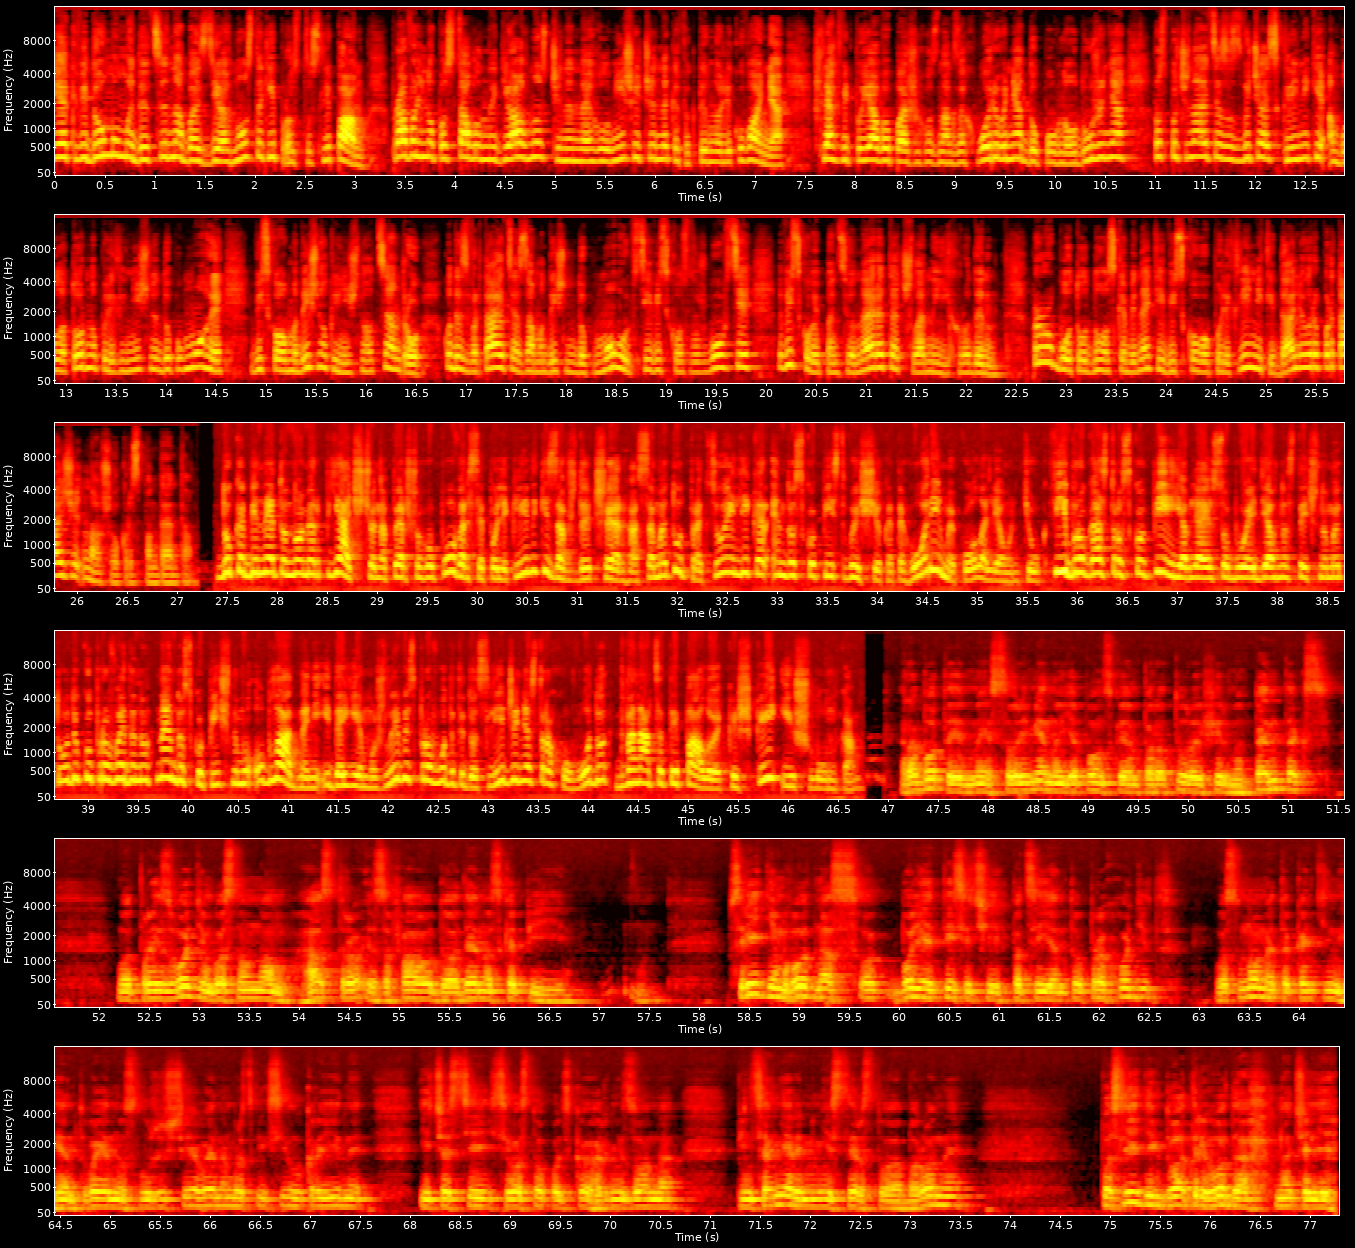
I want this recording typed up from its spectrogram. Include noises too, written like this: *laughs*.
Як відомо, медицина без діагностики просто сліпа. Правильно поставлений діагноз чи не найголовніший чинник ефективного лікування. Шлях від появи перших ознак захворювання до повного одужання розпочинається зазвичай з клініки амбулаторно-поліклінічної допомоги військово-медичного клінічного центру, куди звертаються за медичною допомогою всі військовослужбовці, військові пенсіонери та члени їх родин. Про роботу одного з кабінетів військової поліклініки далі у репортажі нашого кореспондента. До кабінету номер 5, що на першого поверсі поліклініки, завжди черга. Саме тут працює лікар-ендоскопіст вищої категорії Микола Леонтюк. Фіброгастроскопія являє собою діагностичну методику, проведену на ендоскопічному обладнанні і дає можливість проводити дослідження страховоду 12-палої кишки і шлунка. Работаем мы с современной японской аппаратурой фирмы Pentax. Вот, производим в основном гастроэзофаудоаденоскопии. В среднем год нас более тысячи пациентов проходит. В основном это контингент военнослужащие военно-морских сил Украины и частей Севастопольского гарнизона, пенсионеры Министерства обороны. Последних 2-3 года начали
